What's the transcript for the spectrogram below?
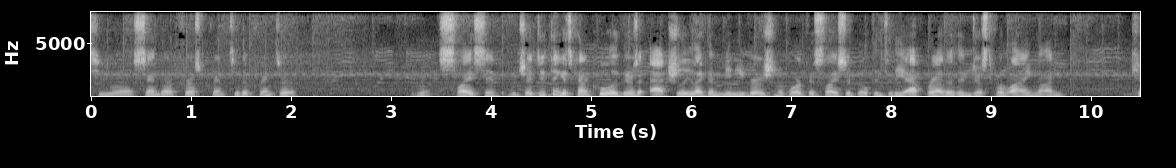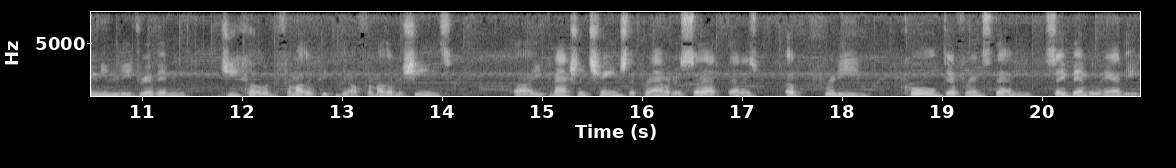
to uh, send our first print to the printer. Slice it, which I do think is kind of cool that there's actually like a mini version of Orca Slicer built into the app rather than just relying on community-driven G-code from other you know from other machines. Uh, you can actually change the parameters, so that that is a pretty cool difference than say Bambu Handy.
